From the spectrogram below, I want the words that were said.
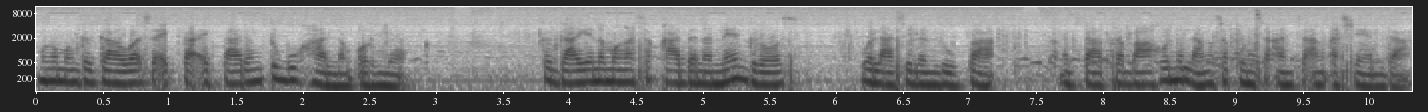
mga manggagawa sa ekta-ektarang tubuhan ng ormok. Kagaya ng mga sakada ng negros, wala silang lupa. Nagtatrabaho na lang sa kung saan saang asyenda.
